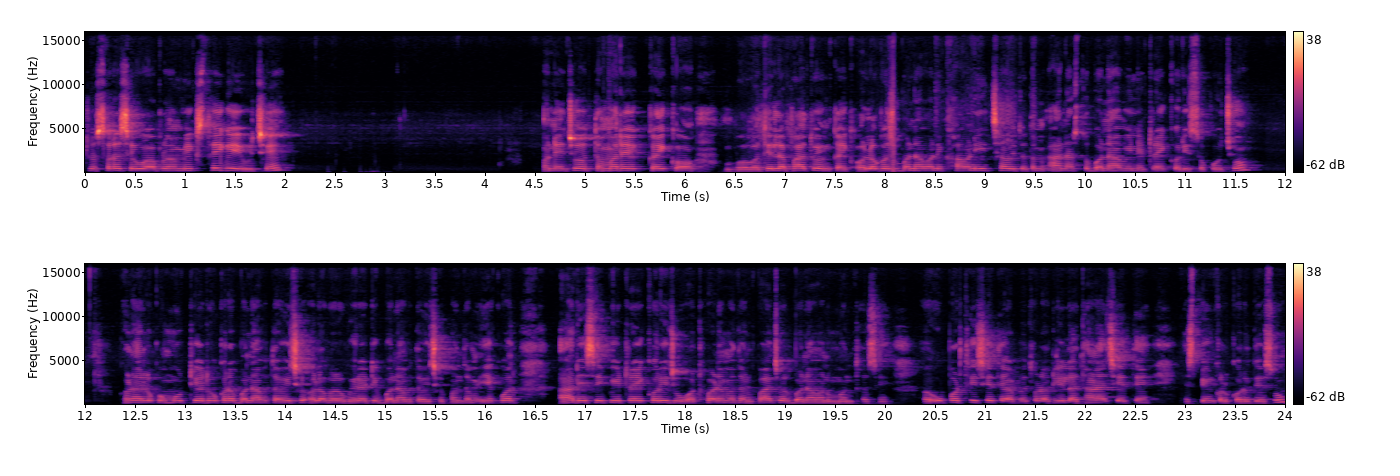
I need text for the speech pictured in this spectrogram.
જો સરસ એવું આપણે મિક્સ થઈ ગયું છે અને જો તમારે કંઈક વધેલા ભાત હોય કંઈક અલગ જ બનાવવાની ખાવાની ઈચ્છા હોય તો તમે આ નાસ્તો બનાવીને ટ્રાય કરી શકો છો. ઘણા લોકો મુઠિયા, ઢોકળા બનાવતા હોય છે, અલગ અલગ વેરાયટી બનાવતા હોય છે, પણ તમે એકવાર આ રેસીપી ટ્રાય કરી જુઓ અઠવાડિયામાં તમને પાંચ વાર બનાવવાનું મન થશે. ઉપરથી છે તે આપણે થોડાક લીલા ધાણા છે તે સ્પ્રિંકલ કરી દઈશું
